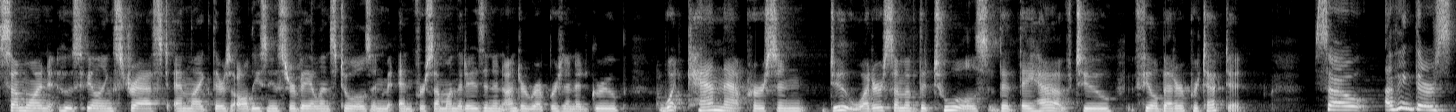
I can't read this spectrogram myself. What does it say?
someone who's feeling stressed and like there's all these new surveillance tools and, and for someone that is in an underrepresented group what can that person do? What are some of the tools that they have to feel better protected? So i think there's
